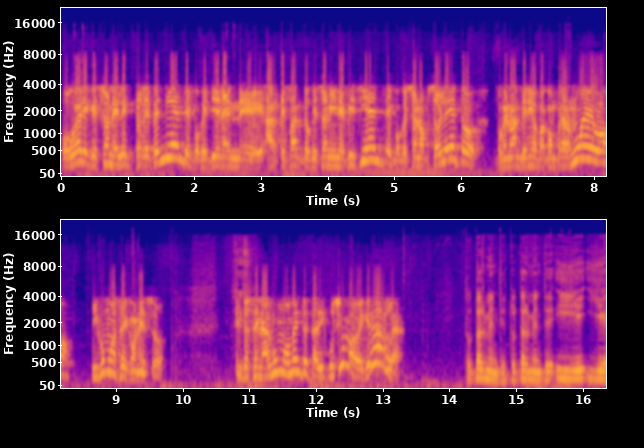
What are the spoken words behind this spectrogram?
hogares que son electrodependientes, porque tienen artefactos que son ineficientes, porque son obsoletos, porque no han tenido para comprar nuevo. ¿Y cómo hace con eso? Entonces en algún momento esta discusión va a haber que darla. Totalmente, totalmente. Y, y,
